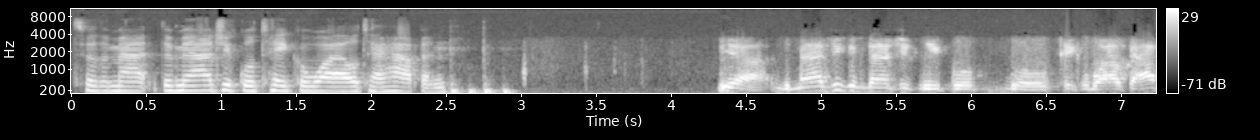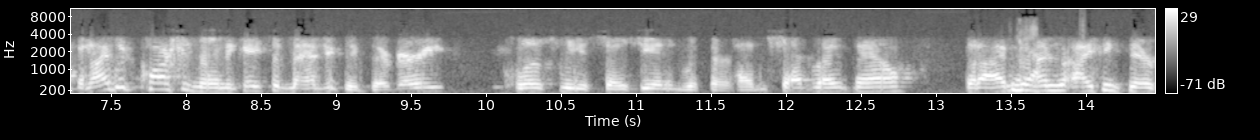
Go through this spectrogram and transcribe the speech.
So the ma- the magic will take a while to happen. Yeah, the magic of Magic Leap will, will take a while to happen. I would caution, though, in the case of Magic Leap, they're very closely associated with their headset right now. But I'm, yeah. I'm, I think they're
